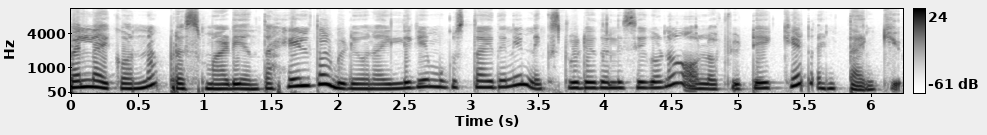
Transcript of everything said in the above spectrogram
ಬೆಲ್ ಐಕಾನ್ನ ಪ್ರೆಸ್ ಮಾಡಿ ಅಂತ ಹೇಳ್ತಾ ವಿಡಿಯೋನ ಇಲ್ಲಿಗೆ ಮುಗಿಸ್ತಾ ಇದ್ದೀನಿ. ನೆಕ್ಸ್ಟ್ ವಿಡಿಯೋದಲ್ಲಿ ಸಿಗೋಣ. All of you take care and thank you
